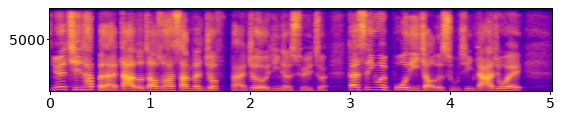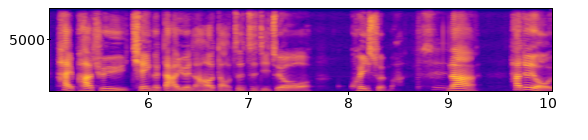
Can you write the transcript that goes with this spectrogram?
因为其实他本来大家都知道说他三分就本来就有一定的水准，但是因为玻璃脚的属性，大家就会害怕去签一个大约，然后导致自己最后亏损嘛。是。那他就有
